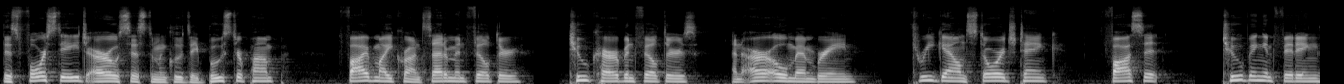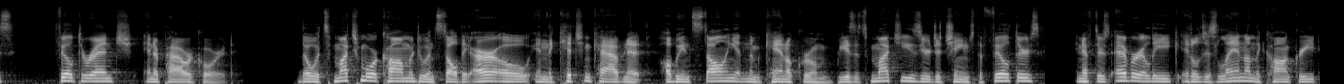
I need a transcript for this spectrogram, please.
This 4-stage RO system includes a booster pump, 5 micron sediment filter, two carbon filters, an RO membrane, 3 gallon storage tank, faucet, tubing and fittings, filter wrench, and a power cord. Though it's much more common to install the RO in the kitchen cabinet, I'll be installing it in the mechanical room because it's much easier to change the filters, and if there's ever a leak, it'll just land on the concrete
